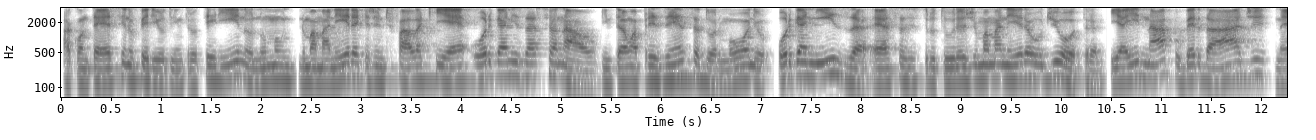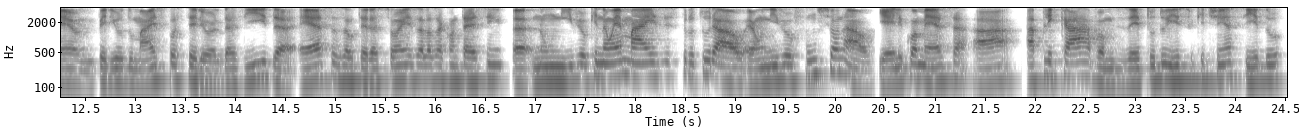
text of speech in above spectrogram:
acontece no período intrauterino numa, numa maneira que a gente fala que é organizacional. Então, a presença do hormônio organiza essas estruturas de uma maneira ou de outra. E aí, na puberdade, né, no período mais posterior da vida, essas alterações elas acontecem uh, num nível que não é mais estrutural, é um nível funcional. E aí ele começa a aplicar, vamos dizer, tudo isso que tinha sido sido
